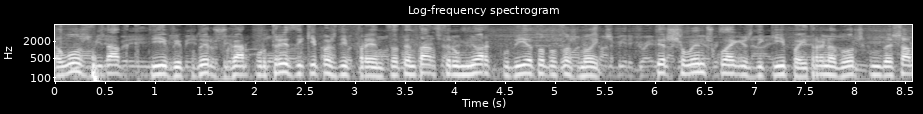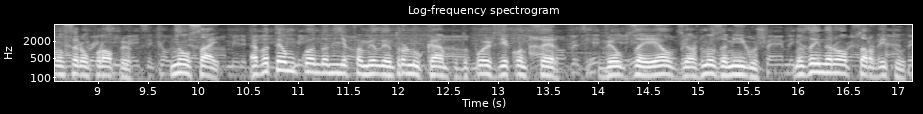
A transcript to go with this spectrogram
a longevidade que tive e poder jogar por três equipas diferentes, a tentar ser o melhor que podia todas as noites, ter excelentes colegas de equipa e treinadores que me deixaram ser o próprio. Não sei, abateu-me quando a minha família entrou no campo depois de acontecer, vê-los a eles e aos meus amigos, mas ainda não absorvi tudo.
